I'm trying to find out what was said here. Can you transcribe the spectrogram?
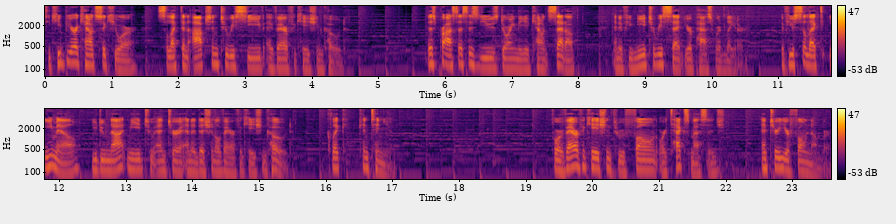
To keep your account secure, select an option to receive a verification code. This process is used during the account setup and if you need to reset your password later. If you select email, you do not need to enter an additional verification code. Click Continue. For verification through phone or text message, enter your phone number.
